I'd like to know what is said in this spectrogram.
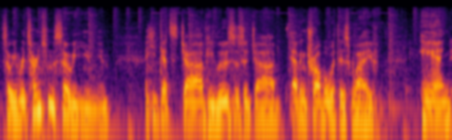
So he returns from the Soviet Union. He gets a job, he loses a job, having trouble with his wife. And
